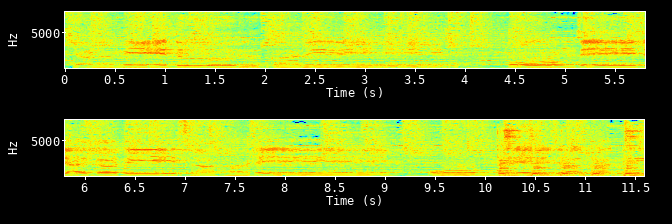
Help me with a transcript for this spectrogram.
क्षण में दूर करे। ओम जय जगदीश हरे। ॐ जगत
